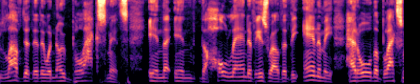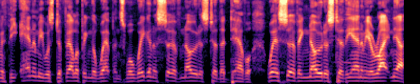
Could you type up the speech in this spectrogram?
loved it that there were no blacksmiths in the, in the whole land of Israel, that the enemy had all the blacksmith. The enemy was developing the weapons. Well, we're going to serve notice to the devil. We're serving notice to the enemy right now.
